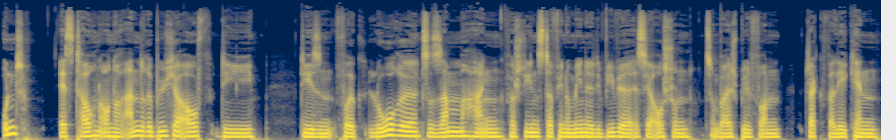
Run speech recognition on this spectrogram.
Und es tauchen auch noch andere Bücher auf, die diesen Folklore-Zusammenhang verschiedenster Phänomene, wie wir es ja auch schon zum Beispiel von Jacques Vallée kennen,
